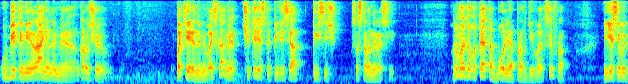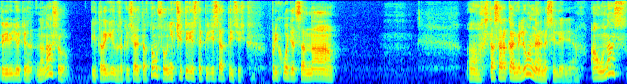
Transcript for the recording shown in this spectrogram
убитыми и ранеными, короче, потерянными войсками 450 тысяч со стороны России. Я думаю, это вот это более правдивая цифра. И если вы переведете на нашу, и трагизм заключается в том, что у них 450 тысяч приходится на 140 э, миллионное население, а у нас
